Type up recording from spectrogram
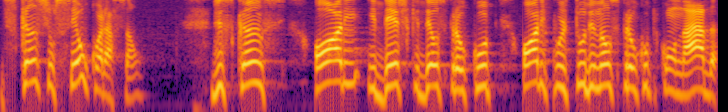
Descanse o seu coração. Descanse. Ore e deixe que Deus se preocupe. Ore por tudo e não se preocupe com nada.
